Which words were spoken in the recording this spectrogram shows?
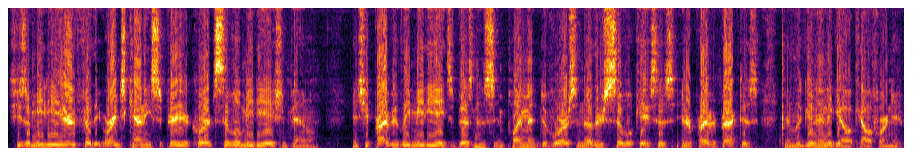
She's a mediator for the Orange County Superior Court Civil Mediation Panel, and she privately mediates business, employment, divorce, and other civil cases in her private practice in Laguna Niguel, California.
